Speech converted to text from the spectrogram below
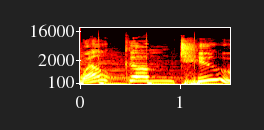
Welcome to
